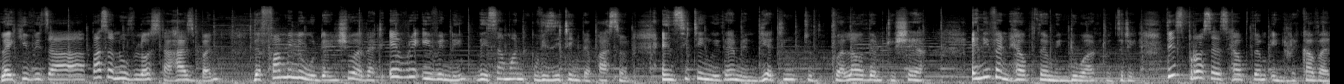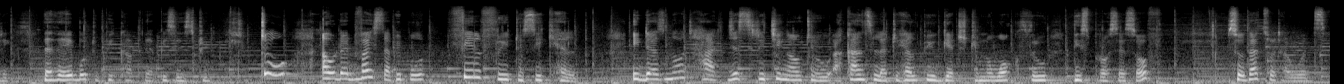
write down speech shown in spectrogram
Like if it's a person who've lost a husband, the family would ensure that every evening there's someone visiting the person and sitting with them and getting to, to allow them to share and even help them in do one, two, three. This process helps them in recovery, that they're able to pick up their pieces too. Two, I would advise that people feel free to seek help it does not hurt just reaching out to a counselor to help you get to know walk through this process of so that's what i would say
